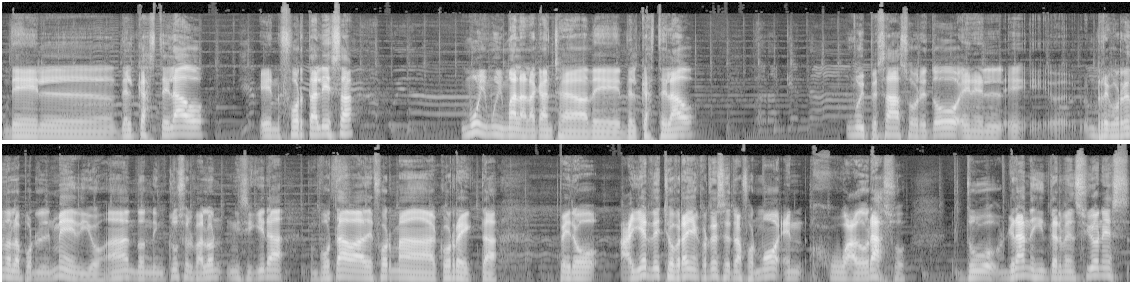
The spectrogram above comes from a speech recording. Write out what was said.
del, del Castelao en Fortaleza. Muy, muy mala la cancha del Castelao. Muy pesada, sobre todo en el eh, eh, recorriéndola por el medio, ¿ah? donde incluso el balón ni siquiera botaba de forma correcta. Pero ayer, de hecho, Brian Cortés se transformó en jugadorazo. Tuvo grandes intervenciones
